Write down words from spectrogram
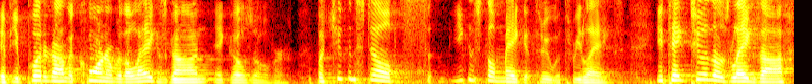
If you put it on the corner where the leg's gone, it goes over. but you can still you can still make it through with three legs. You take two of those legs off,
